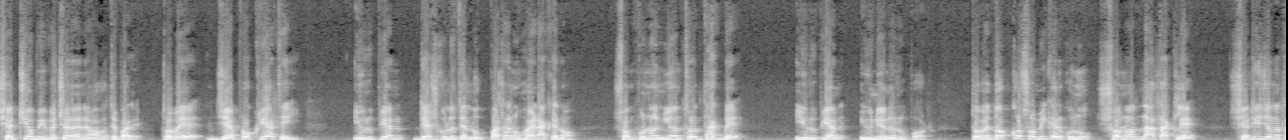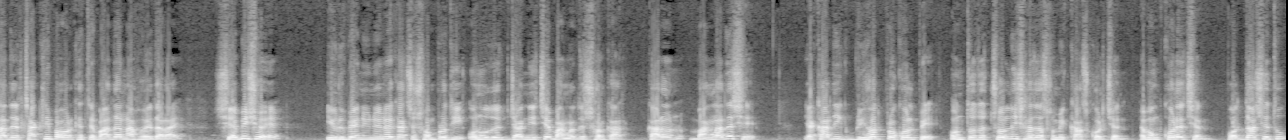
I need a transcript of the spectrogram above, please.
সেটিও বিবেচনায় নেওয়া হতে পারে। তবে যে প্রক্রিয়াতেই ইউরোপিয়ান দেশগুলোতে লোক পাঠানো হয় না কেন, সম্পূর্ণ নিয়ন্ত্রণ থাকবে ইউরোপিয়ান ইউনিয়নের উপর। তবে দক্ষ শ্রমিকের কোনো সনদ না থাকলে সেটি যেন তাদের চাকরি পাওয়ার ক্ষেত্রে বাধা না হয়ে দাঁড়ায়, সে বিষয়ে ইউরোপিয়ান ইউনিয়নের কাছে সম্প্রতি অনুরোধ জানিয়েছে বাংলাদেশ সরকার। কারণ বাংলাদেশে একাধিক বৃহৎ প্রকল্পে অন্তত চল্লিশ হাজার শ্রমিক কাজ করছেন এবং করেছেন। পদ্মা সেতু,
